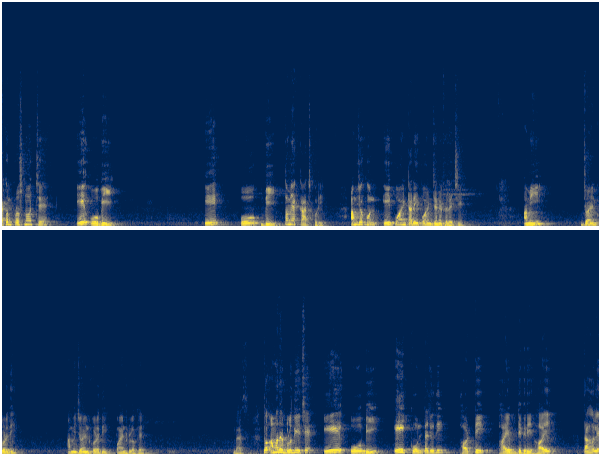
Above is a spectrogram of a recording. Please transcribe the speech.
এখন প্রশ্ন হচ্ছে এ ও বি এ ও বি তো আমি এক কাজ করি। আমি যখন এই পয়েন্ট আর এই পয়েন্ট জেনে ফেলেছি, আমি জয়েন করে দিই। আমি জয়েন করে দিই পয়েন্টগুলোকে ব্যাস। তো আমাদের বলে দিয়েছে এ ও বি এই কোণটা যদি ফর্টি ফাইভ ডিগ্রি হয়, তাহলে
